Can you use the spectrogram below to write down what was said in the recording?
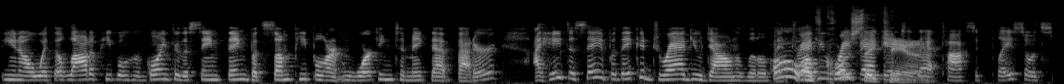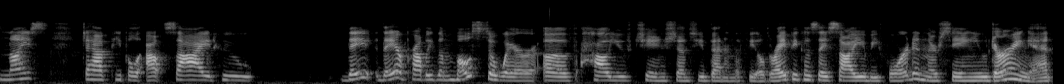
you know, with a lot of people who are going through the same thing, but some people aren't working to make that better. I hate to say it, but they could drag you down a little bit, oh, drag you right back into that toxic place. So it's nice to have people outside who they they are probably the most aware of how you've changed since you've been in the field, right? Because they saw you before it and they're seeing you during it.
